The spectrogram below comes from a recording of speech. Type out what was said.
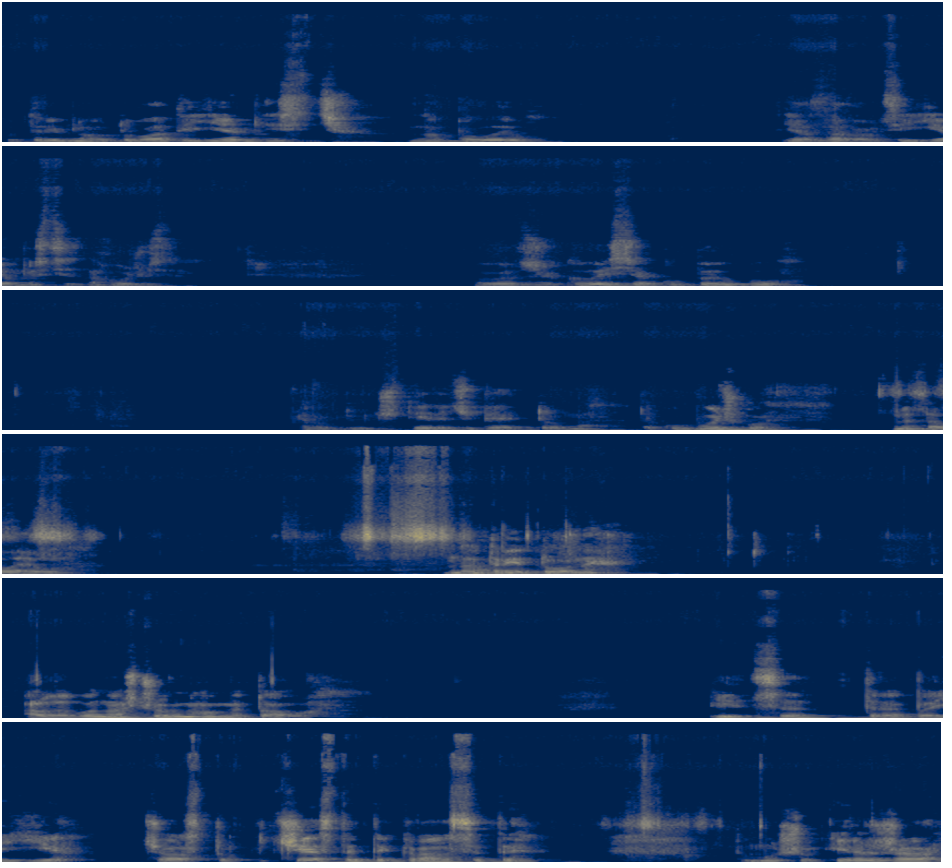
Потрібно готувати ємність на полив. Я зараз в цій ємності знаходжуся. Отже, колись я купив був років 4 чи 5 тому таку бочку металеву на 3 тони. Але вона з чорного металу. І це треба її часто чистити, красити, тому що і ржа.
